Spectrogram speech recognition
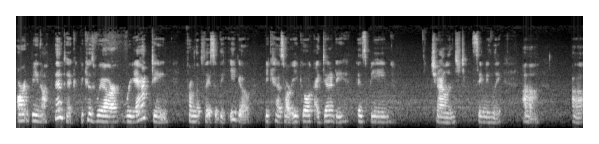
aren't being authentic because we are reacting from the place of the ego because our egoic identity is being challenged, seemingly. Uh, uh,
